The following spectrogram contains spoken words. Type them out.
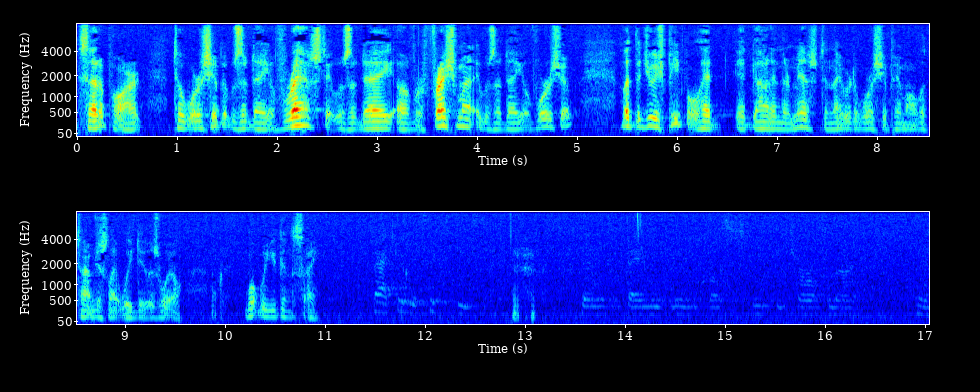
set apart to worship. It was a day of rest. It was a day of refreshment. It was a day of worship. But the Jewish people had, had God in their midst, and they were to worship Him all the time, just like we do as well. What were you going to say? Back in the sixties, there was a family in across the street from Charles and I, and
